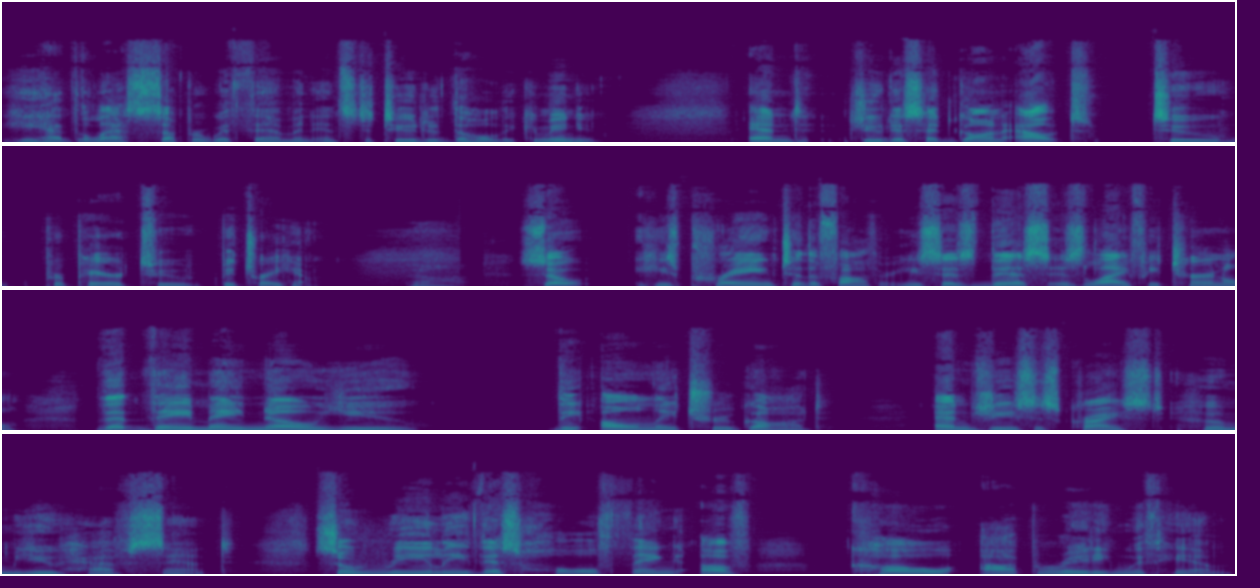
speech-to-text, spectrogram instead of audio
he had the Last Supper with them and instituted the Holy Communion. And Judas had gone out to prepare to betray him. Yeah. So he's praying to the Father. He says, This is life eternal, that they may know you, the only true God, and Jesus Christ, whom you have sent. So, really, this whole thing of cooperating with Him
